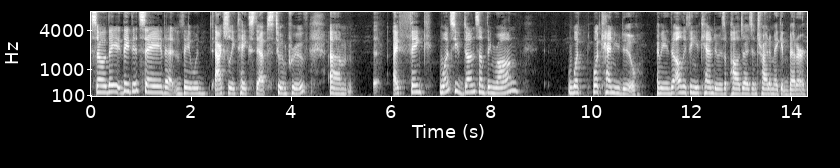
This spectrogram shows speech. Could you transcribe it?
So they, they did say that they would actually take steps to improve. Um, I think once you've done something wrong, what what can you do? I mean, the only thing you can do is apologize and try to make it better.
